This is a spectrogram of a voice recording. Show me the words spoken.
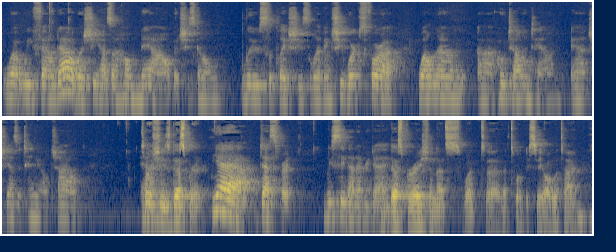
what we found out was she has a home now, but she's going to lose the place she's living. She works for a well-known uh, hotel in town, and she has a ten-year-old child. So she's desperate. Yeah, desperate. We see that every day. And desperation. That's what uh, that's what we see all the time. Mm-hmm.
